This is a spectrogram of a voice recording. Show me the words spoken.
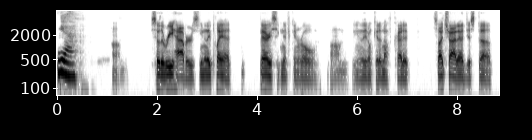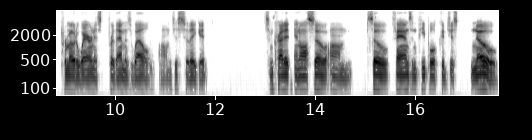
Yeah. Um, so the rehabbers, you know, they play a very significant role. Um, you know, they don't get enough credit. So I try to just uh, promote awareness for them as well, um, just so they get some credit, and also um, so fans and people could just know,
